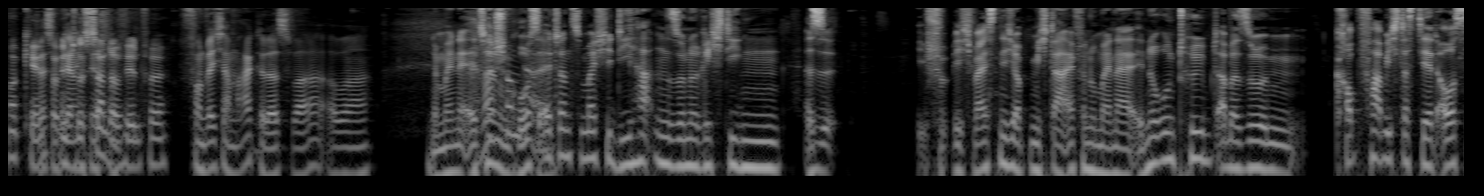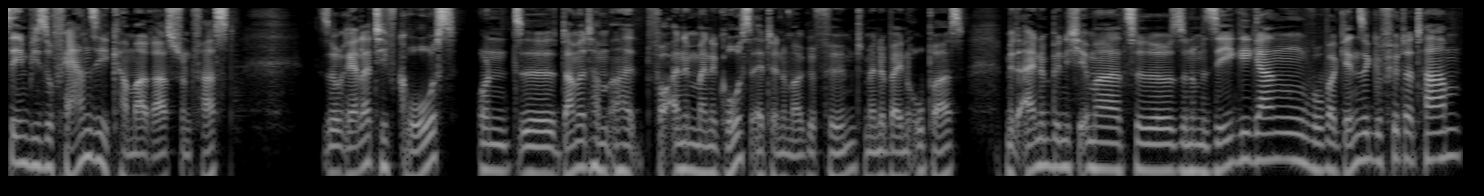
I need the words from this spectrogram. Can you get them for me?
Okay, gar nicht interessant mehr, auf jeden Fall. Von welcher Marke das war, aber Ja, meine Eltern und Großeltern zum Beispiel, die hatten so eine richtigen, also ich, ich weiß nicht, ob mich da einfach nur meine Erinnerung trübt, aber so im Kopf habe ich, dass die halt aussehen wie so Fernsehkameras schon fast. So relativ groß und äh, damit haben halt vor allem meine Großeltern immer gefilmt, meine beiden Opas. Mit einem bin ich immer zu so einem See gegangen, wo wir Gänse gefüttert haben.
